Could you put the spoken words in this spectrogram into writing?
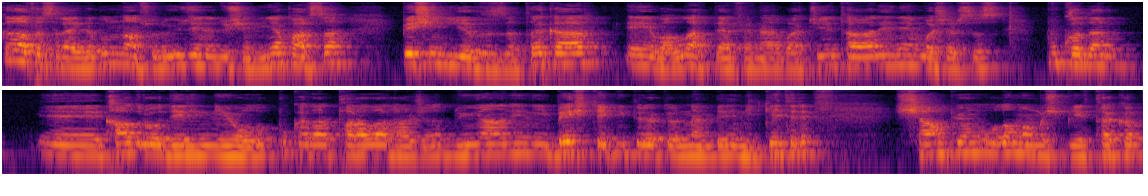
Galatasaray da bundan sonra üzerine düşeni yaparsa 5. yıldızda takar. Eyvallah der Fenerbahçe'ye. Tarihin en başarısız bu kadar e, kadro derinliği olup bu kadar paralar harcanıp dünyanın en iyi 5 teknik direktöründen birini getirip şampiyon olamamış bir takım,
